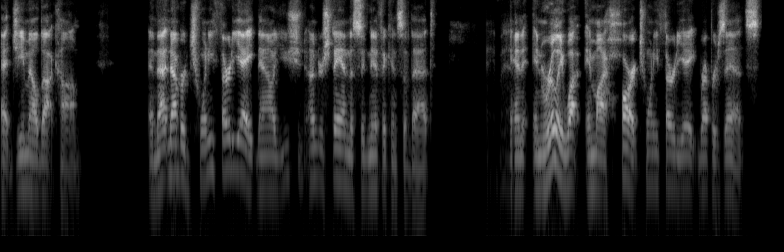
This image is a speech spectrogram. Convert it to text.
at gmail.com and that number 2038 now you should understand the significance of that. Amen. and and really what in my heart 2038 represents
